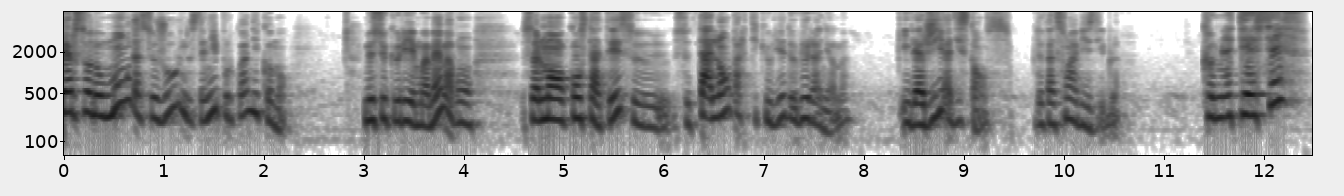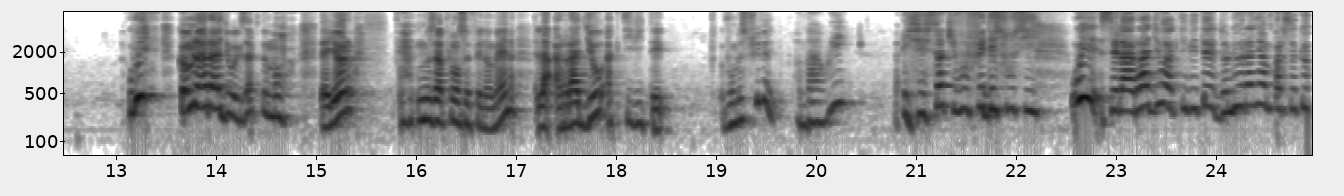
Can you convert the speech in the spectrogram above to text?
Personne au monde à ce jour ne sait ni pourquoi ni comment. Monsieur Curie et moi-même avons seulement constaté ce, ce talent particulier de l'uranium. Il agit à distance, de façon invisible. Comme la TSF Oui, comme la radio, exactement. D'ailleurs, nous appelons ce phénomène la radioactivité. Vous me suivez? Ah ben oui. Et c'est ça qui vous fait des soucis Oui, c'est la radioactivité de l'uranium, parce que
